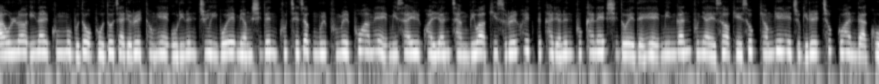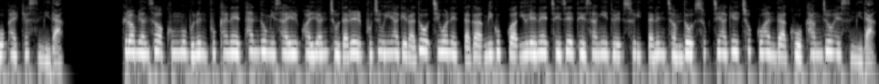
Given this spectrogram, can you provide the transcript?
아울러 이날 국무부도 보도자료를 통해 우리는 주의보에 명시된 구체적 물품을 포함해 미사일 관련 장비와 기술을 획득하려는 북한의 시도에 대해 민간 분야에서 계속 경계해주기를 촉구한다고 밝혔습니다. 그러면서 국무부는 북한의 탄도미사일 관련 조달을 부주의하게라도 지원했다가 미국과 유엔의 제재 대상이 될 수 있다는 점도 숙지하길 촉구한다고 강조했습니다.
